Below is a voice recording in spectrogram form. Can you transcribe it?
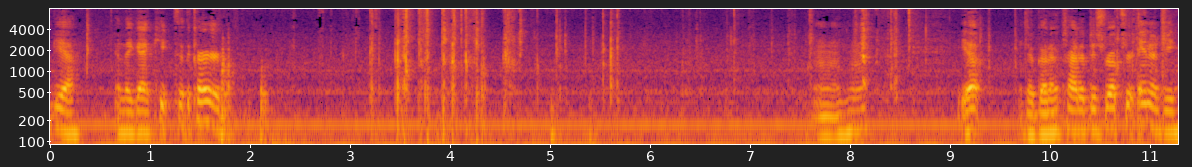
Yeah, and they got kicked to the curb. Mm-hmm. Yep. They're going to try to disrupt your energy.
